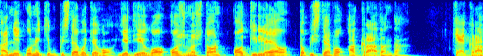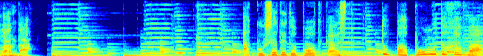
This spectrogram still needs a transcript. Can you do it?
ανήκουν εκεί που πιστεύω κι εγώ. Γιατί εγώ, ως γνωστόν, ό,τι λέω το πιστεύω ακράδαντα. Και κράδαντα. Ακούσατε το podcast του παππού μου το Χαβά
